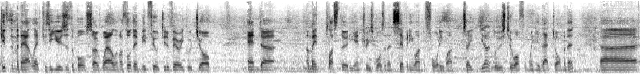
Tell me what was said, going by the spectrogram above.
give them an outlet because he uses the ball so well. And I thought their midfield did a very good job. And uh, I mean, plus 30 entries, wasn't it? 71 to 41. So you don't lose too often when you're that dominant. Uh,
